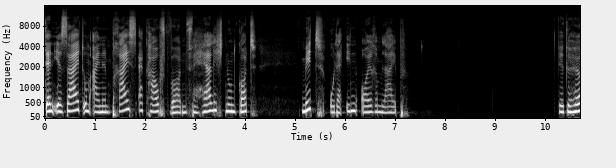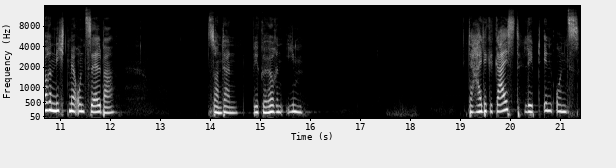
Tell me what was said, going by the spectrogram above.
Denn ihr seid um einen Preis erkauft worden, verherrlicht nun Gott mit oder in eurem Leib. Wir gehören nicht mehr uns selber, sondern wir gehören ihm. Der Heilige Geist lebt in uns,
